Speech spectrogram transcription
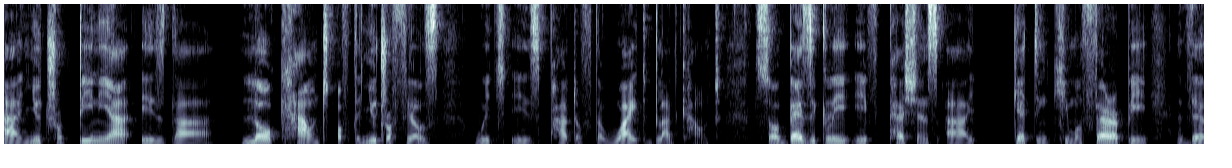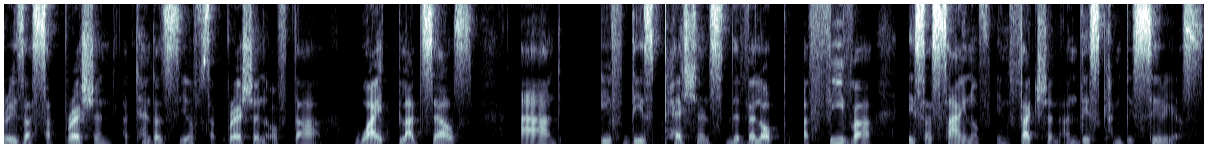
and neutropenia is the low count of the neutrophils, which is part of the white blood count. So basically, if patients are getting chemotherapy, there is a suppression, a tendency of suppression of the white blood cells and if these patients develop a fever is a sign of infection and this can be serious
